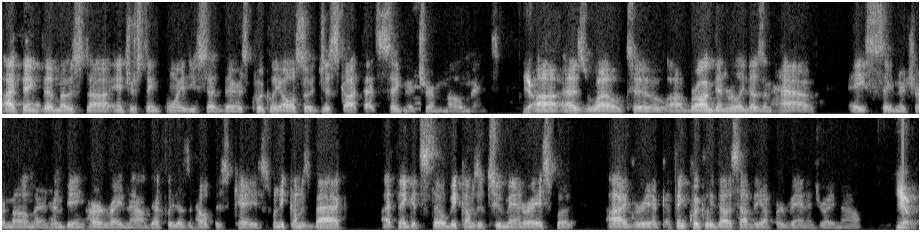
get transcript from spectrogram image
I think the most uh, interesting point you said there is Quickley also just got that signature moment yeah. uh, as well too. Uh, Brogdon really doesn't have a signature moment. Him being hurt right now definitely doesn't help his case. When he comes back, I think it still becomes a two man race. But I agree. I think Quickley does have the upper advantage right now. Yep.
